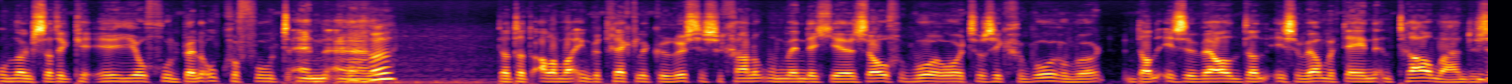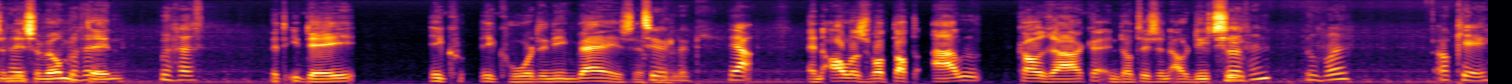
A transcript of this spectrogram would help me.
ondanks dat ik heel goed ben opgevoed en eh, Mhm. dat dat allemaal in betrekkelijke rust is gegaan. Op het moment dat je zo geboren wordt zoals ik geboren word, dan is er wel, dan is er wel meteen een trauma. Dus dan is er wel meteen het idee, ik, ik hoor er niet bij, zeg maar. Tuurlijk, ja. En alles wat dat aan kan raken, en dat is een auditie. Mhm. Oké,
